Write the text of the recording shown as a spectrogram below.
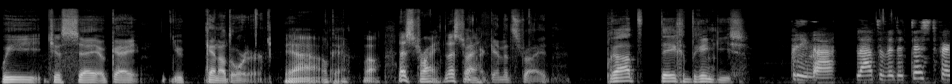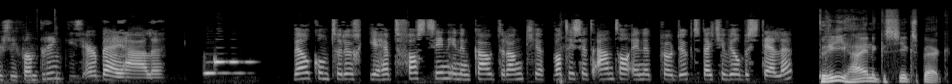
we just say, okay, you cannot order. Yeah, okay. Well, let's try. Let's try. Okay, let's try it. Praat tegen drinkies. Prima. Laten we de testversie van Drinkies erbij halen. Welkom terug. Je hebt vast zin in een koud drankje. Wat is het aantal en het product dat je wil bestellen? Drie Heineken sixpack.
